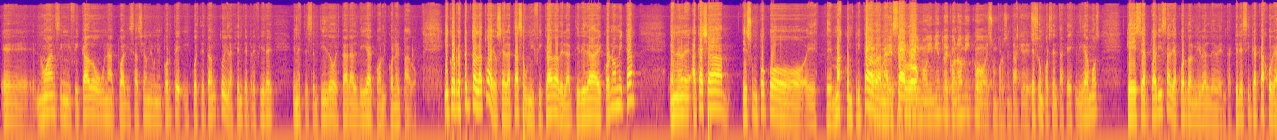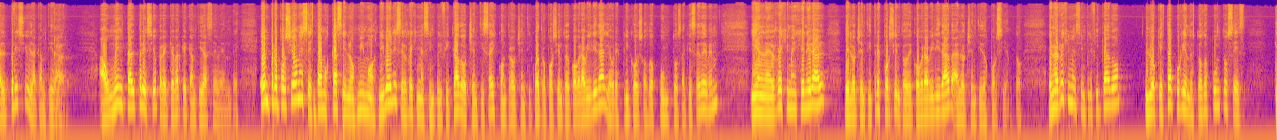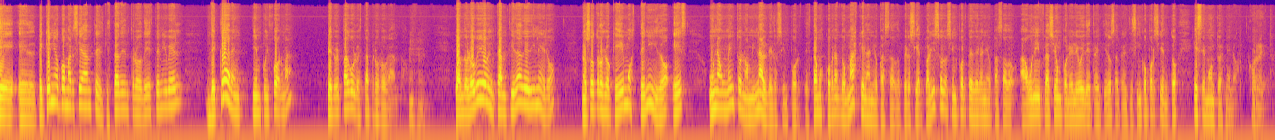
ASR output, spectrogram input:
eh, no han significado una actualización de un importe y cueste tanto y la gente prefiere en este sentido estar al día con, el pago. Y con respecto a la TUAE, o sea, la tasa unificada de la actividad económica, acá ya es un poco este, más complicado analizarlo. El movimiento económico es un porcentaje de eso. Es un porcentaje, digamos, que se actualiza de acuerdo al nivel de venta. Quiere decir que acá juega el precio y la cantidad. Aumenta el precio, pero hay que ver qué cantidad se vende. En proporciones estamos casi en los mismos niveles, el régimen simplificado 86 contra 84% de cobrabilidad, y ahora explico esos dos puntos a qué se deben. Y en el régimen general del 83% de cobrabilidad al 82%. En el régimen simplificado, lo que está ocurriendo estos dos puntos es que el pequeño comerciante, el que está dentro de este nivel, declara en tiempo y forma, pero el pago lo está prorrogando. Cuando lo veo en cantidad de dinero, nosotros lo que hemos tenido es un aumento nominal de los importes. Estamos cobrando más que el año pasado, pero si actualizo los importes del año pasado a una inflación, ponele hoy de 32 a 35%, ese monto es menor. Correcto.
